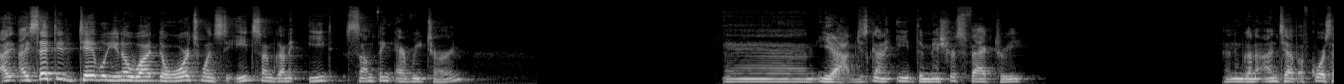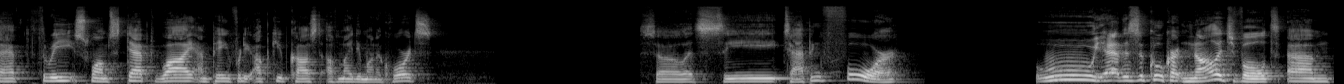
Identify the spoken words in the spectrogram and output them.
I, I, said to the table, you know what? The horse wants to eat, so I'm going to eat something every turn. And yeah, I'm just going to eat the Mishra's Factory. And I'm going to untap. Of course, I have three swamps tapped. Why? I'm paying for the upkeep cost of my demonic hordes. So let's see. Tapping four. Ooh, yeah, this is a cool card. Knowledge Vault. Um,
